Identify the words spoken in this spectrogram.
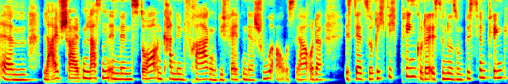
ähm, live schalten lassen in den Store und kann den fragen, wie fällt denn der Schuh aus, ja? Oder ist der jetzt so richtig pink oder ist er nur so ein bisschen pink?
